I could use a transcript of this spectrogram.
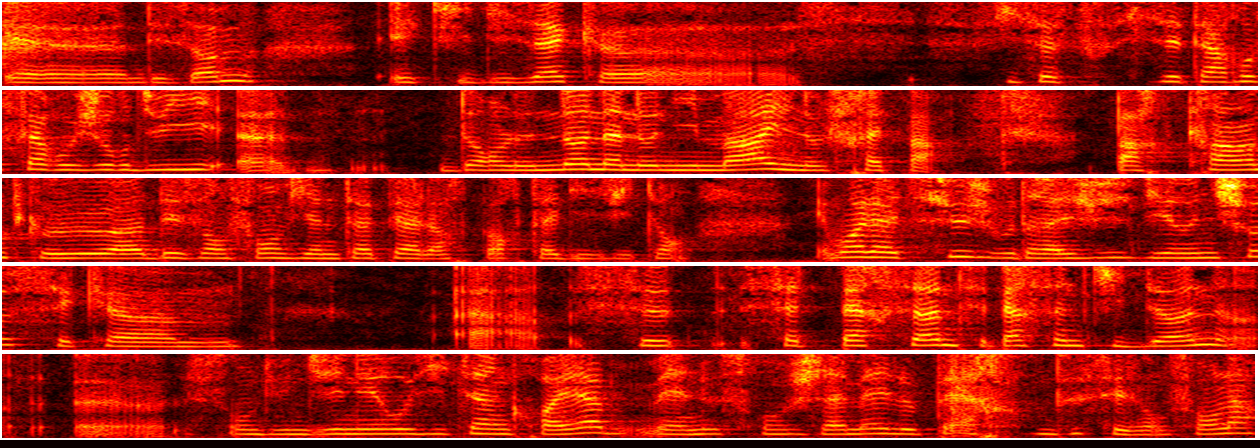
des hommes et qui disait que si, c'était à refaire aujourd'hui euh, dans le non-anonymat, ils ne le feraient pas, par crainte que euh, des enfants viennent taper à leur porte à 18 ans. Et moi là-dessus, je voudrais juste dire une chose, c'est que euh, ce, cette personne, ces personnes qui donnent, sont d'une générosité incroyable, mais elles ne seront jamais le père de ces enfants-là.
